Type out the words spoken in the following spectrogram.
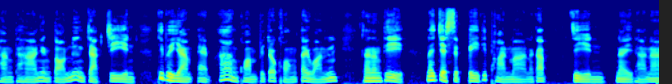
ทางทหารอย่างต่อเนื่องจากจีน ที่พยายามแอบอ้างความเป็นเจ้าของไต้หวัน ทั้งทั้งที่ใน 70 ปีที่ผ่านมานะครับ จีนในฐานะ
